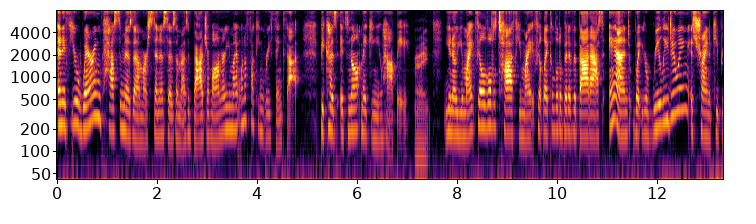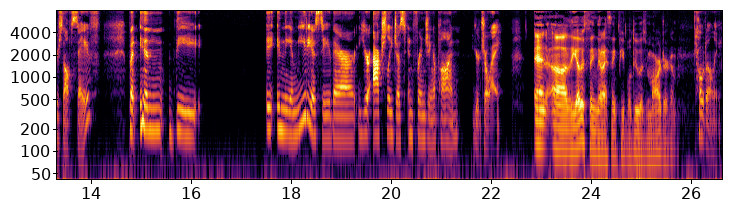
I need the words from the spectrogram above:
And if you're wearing pessimism or cynicism as a badge of honor, you might want to fucking rethink that because it's not making you happy. Right. You know, you might feel a little tough, you might feel like a little bit of a badass, and what you're really doing is trying to keep yourself safe. But in the in the immediacy there, you're actually just infringing upon your joy. And uh, the other thing that I think people do is martyrdom. Totally.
